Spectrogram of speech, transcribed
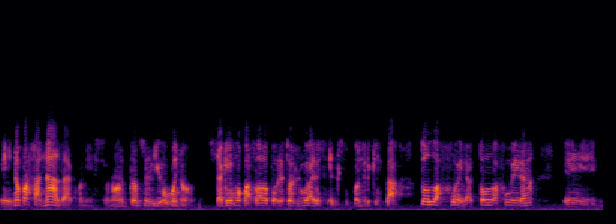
eh, no pasa nada con eso, ¿no? Entonces digo, bueno, ya que hemos pasado por estos lugares, el suponer que está todo afuera, todo afuera, eh,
